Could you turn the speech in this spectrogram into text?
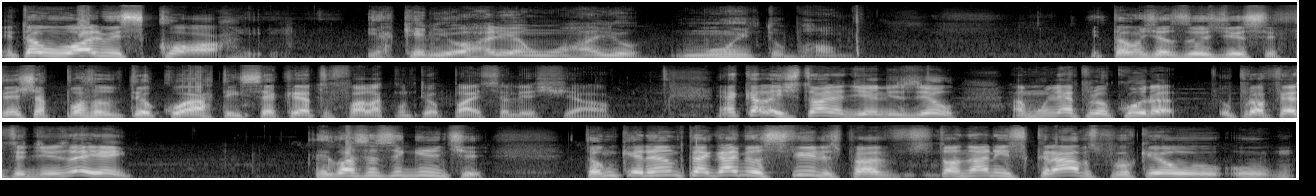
Então o óleo escorre, e aquele óleo é um óleo muito bom. Então Jesus disse: Fecha a porta do teu quarto, em secreto fala com teu Pai Celestial. É aquela história de Eliseu, a mulher procura o profeta e diz: Ei, ei, o negócio é o seguinte: estão querendo pegar meus filhos para se tornarem escravos, porque o, o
